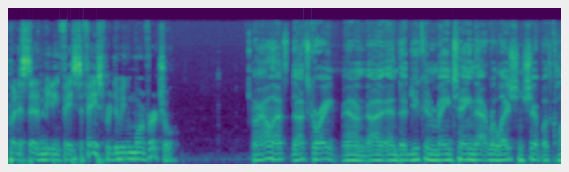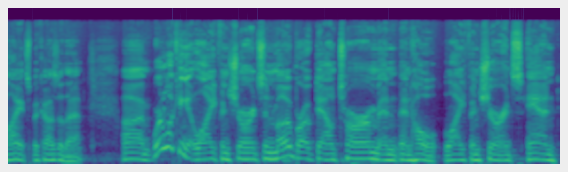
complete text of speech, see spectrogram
but instead of meeting face to face, we're doing more virtual. Well, that's that's great, and uh, and that you can maintain that relationship with clients because of that. Um, we're looking at life insurance, and Mo broke down term and, and whole life insurance. And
